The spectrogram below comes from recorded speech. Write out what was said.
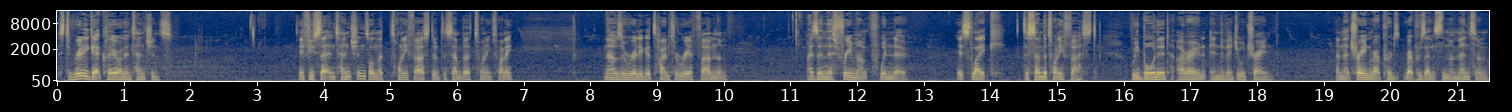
is to really get clear on intentions. If you set intentions on the 21st of December 2020, now is a really good time to reaffirm them. As in this three month window, it's like December 21st, we boarded our own individual train. And that train repre- represents the momentum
